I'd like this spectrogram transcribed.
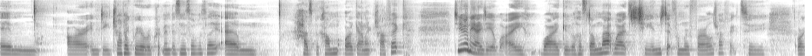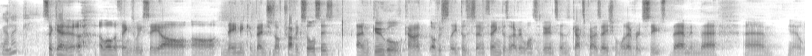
um, our Indeed traffic, we're a recruitment business, obviously, um, has become organic traffic. Do you have any idea why why Google has done that? Why it's changed it from referral traffic to organic? So again, a lot of the things we see are, are naming conventions of traffic sources, and Google kind of obviously does its own thing, does whatever it wants to do in terms of categorization, whatever it suits them in their, um, you know,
